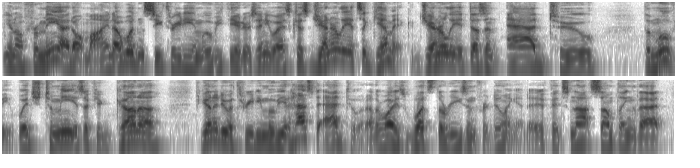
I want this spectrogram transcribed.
you know, for me, I don't mind. I wouldn't see 3D in movie theaters anyways, because generally it's a gimmick. Generally, it doesn't add to the movie. Which to me is if you're gonna if you're gonna do a 3D movie, it has to add to it. Otherwise, what's the reason for doing it? If it's not something that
